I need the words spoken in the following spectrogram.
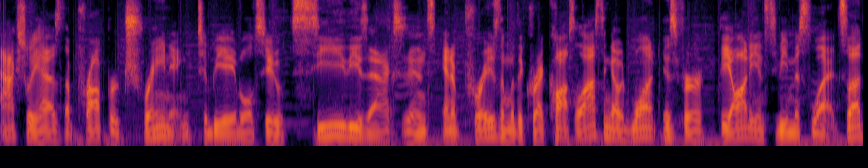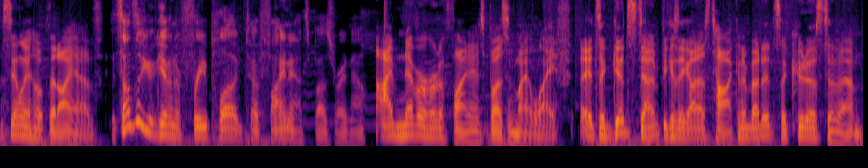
actually has the proper training to be able to see these accidents and appraise them with the correct cost. The last thing I would want is for the audience to be misled. So that's the only hope that I have. It sounds like you're giving a free plug to Finance Buzz right now. I've never heard of Finance Buzz in my life. It's a good stunt because they got us talking about it. So kudos to them.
